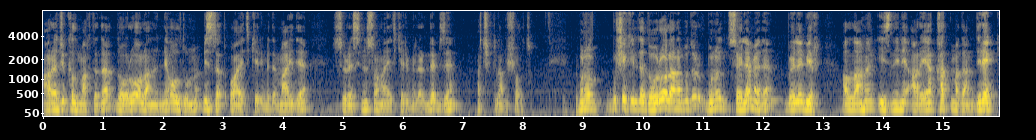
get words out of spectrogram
aracı kılmakta da doğru olanın ne olduğunu bizzat o ayet-i kerimede Maide suresinin son ayet-i kerimelerinde bize açıklamış oldu. Bunu bu şekilde doğru olanı budur. Bunu söylemeden böyle bir Allah'ın iznini araya katmadan direkt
